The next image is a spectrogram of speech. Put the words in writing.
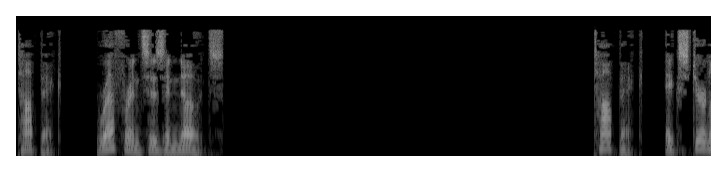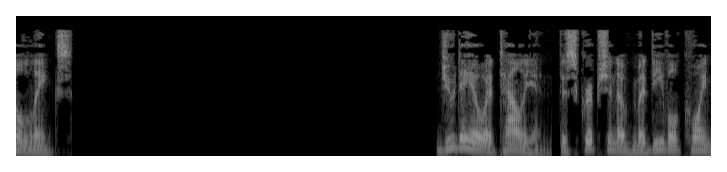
Topic. References and notes External links Judeo-Italian, description of medieval coin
